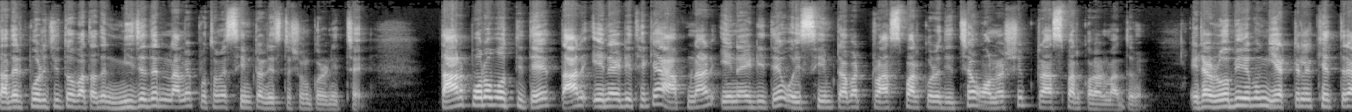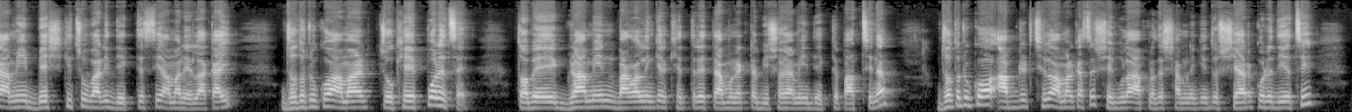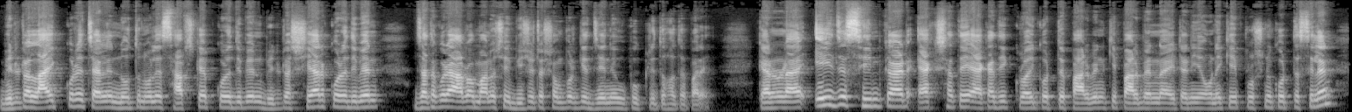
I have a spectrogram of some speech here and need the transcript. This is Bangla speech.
তাদের পরিচিত বা তাদের নিজেদের নামে প্রথমে সিমটা রেজিস্ট্রেশন করে নিচ্ছে। তার পরবর্তীতে তার এনআইডি থেকে আপনার এনআইডিতে ওই সিমটা আবার ট্রান্সফার করে দিচ্ছে অনারশিপ ট্রান্সফার করার মাধ্যমে। এটা রবি এবং এয়ারটেলের ক্ষেত্রে আমি বেশ কিছু বাড়ি দেখতেছি আমার এলাকায়, যতটুকু আমার চোখে পড়েছে। তবে গ্রামীণ বাংলালিংকের ক্ষেত্রে তেমন একটা বিষয় আমি দেখতে পাচ্ছি না। যতটুকু আপডেট ছিল আমার কাছে সেগুলো আপনাদের সামনে কিন্তু শেয়ার করে দিয়েছি। ভিডিওটা লাইক করে চ্যানেল নতুন হলে সাবস্ক্রাইব করে দিবেন, ভিডিওটা শেয়ার করে দিবেন। যাতে করে আরও মানুষ এই বিষয়টা সম্পর্কে জেনে উপকৃত হতে পারে। কেননা এই যে সিম কার্ড একসাথে একাধিক ক্রয় করতে পারবেন কি পারবেন না, এটা নিয়ে অনেকেই প্রশ্ন করতেছিলেন।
